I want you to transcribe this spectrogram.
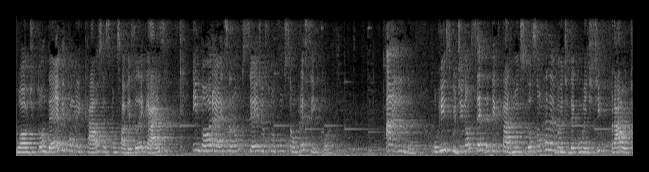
o auditor deve comunicar aos responsáveis legais embora essa não seja sua função precípua. Ainda, o risco de não ser detectada uma distorção relevante decorrente de fraude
